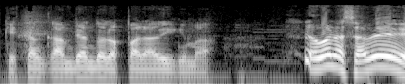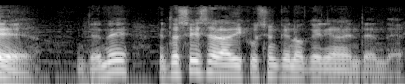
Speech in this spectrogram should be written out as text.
Que están cambiando los paradigmas. No lo van a saber, ¿entendés? Entonces esa es la discusión que no querían entender.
